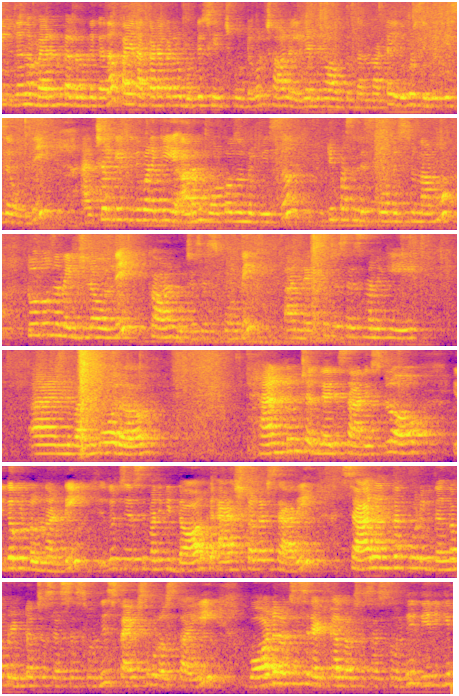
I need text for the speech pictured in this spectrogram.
ఈ విధంగా మెరూన్ కలర్ ఉంది కదా పైన అక్కడక్కడ బుట్టి చేయించుకుంటే కూడా చాలా ఎలిగెంట్గా ఉంటుంది అనమాట ఇది కూడా సింగిల్ పీసే ఉంది. యాక్చువల్గా ఇది మనకి around four thousand rupees fifty percent discount ఇస్తున్నాము. టూ థౌసండ్ ఎయిట్లో ఉంది. కావాలి బుక్ చేసేసుకోండి. అండ్ నెక్స్ట్ వచ్చేసేసి మనకి and one more handloom Chanderi శారీస్లో ఇది ఒకటి ఉందండి. ఇది వచ్చేసి మనకి dark ash colour saree. Saree అంతా కూడా విధంగా ప్రింట్ వచ్చేసేస్తుంది స్ట్రైప్స్ కూడా వస్తాయి. బార్డర్ వచ్చేసి రెడ్ కలర్ వచ్చేసేస్తుంది దీనికి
